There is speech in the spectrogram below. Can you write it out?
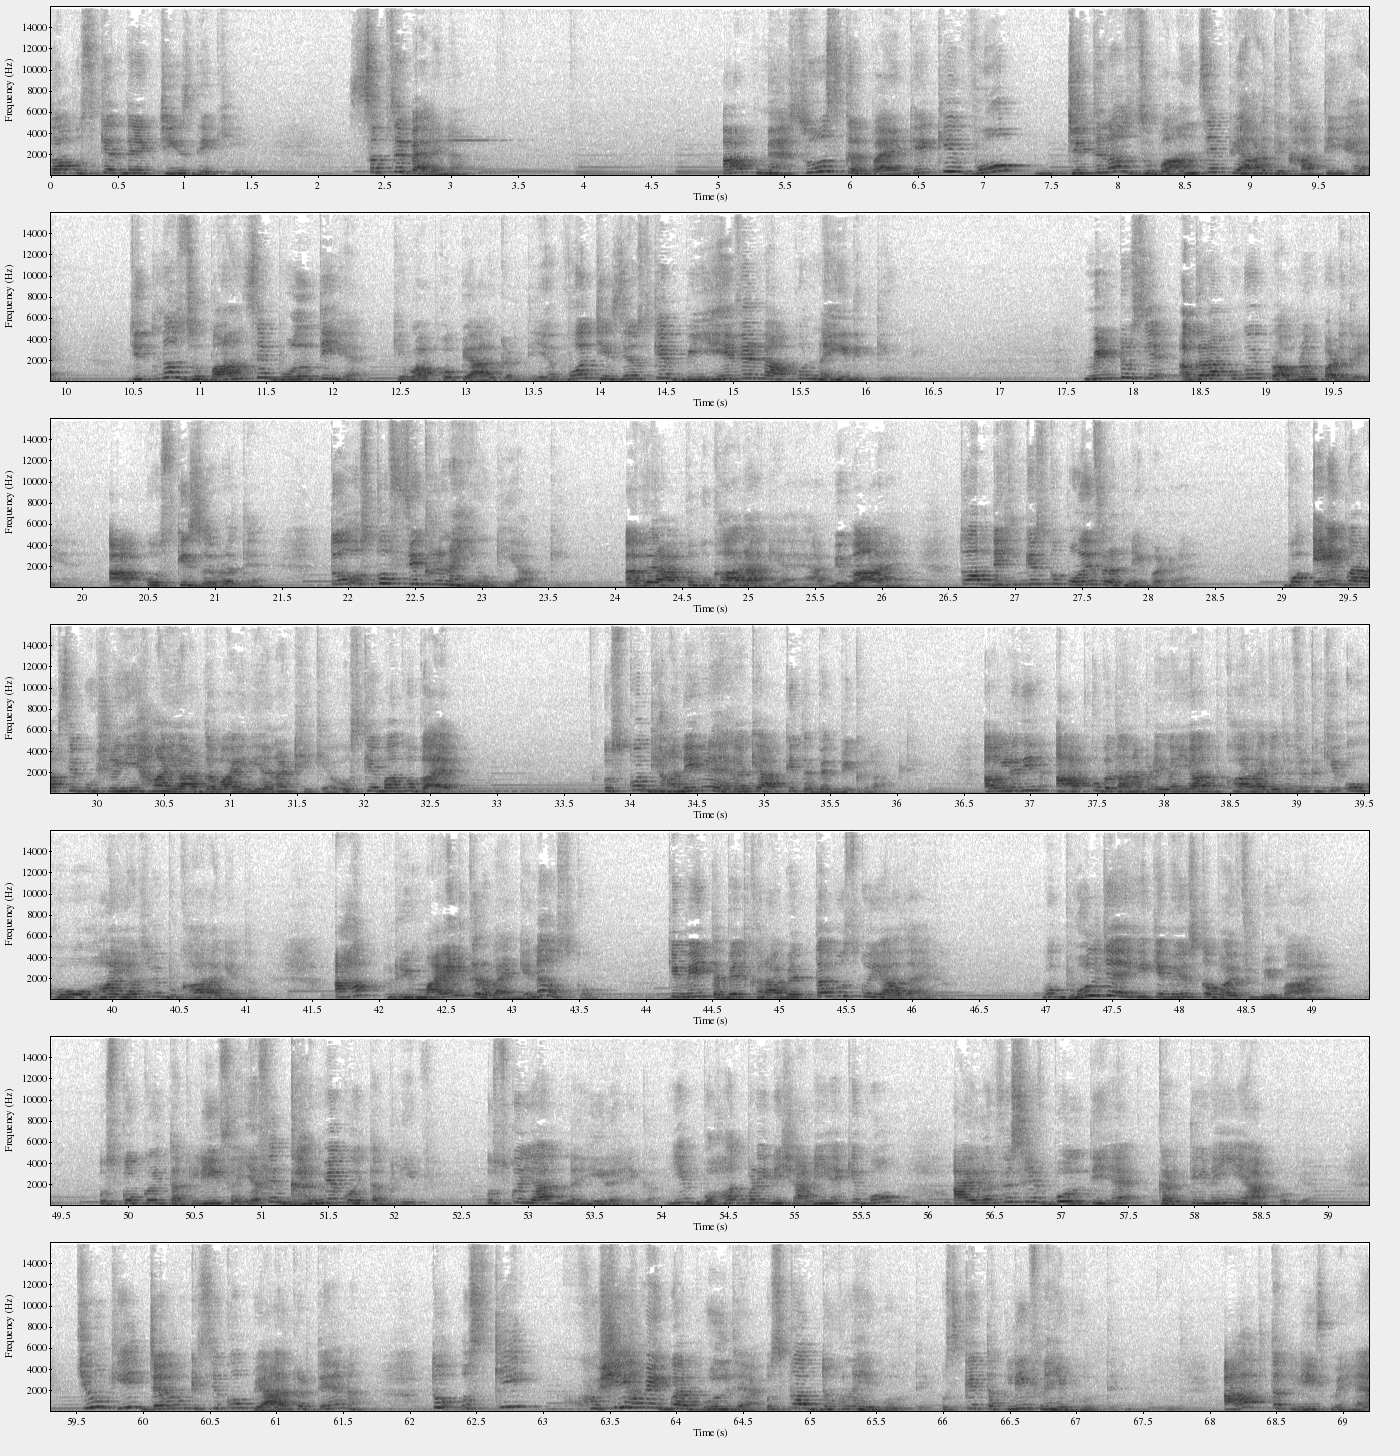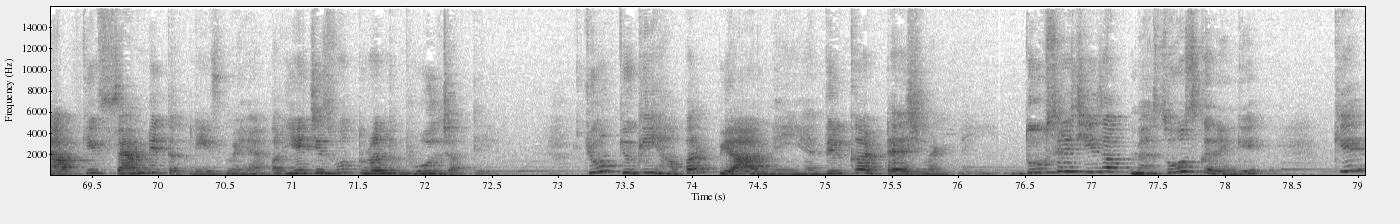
तो आप उसके अंदर एक चीज़ देखिए। सबसे पहले ना, आप महसूस कर पाएँगे कि वो जितना ज़ुबान से प्यार दिखाती है, जितना ज़ुबान से बोलती है कि वो आपको प्यार करती है, वो चीज़ें उसके बिहेवियर में आपको नहीं दिखती होंगी। मिंटू से अगर आपको कोई प्रॉब्लम पड़ गई है, आपको उसकी ज़रूरत है तो उसको फ़िक्र नहीं होगी आपकी। अगर आपको बुखार आ गया है, आप बीमार हैं तो आप देखेंगे उसको कोई फ़र्क नहीं पड़ रहा है। वो एक बार आपसे पूछ रही हाँ यार, दवाई लिया ना, ठीक है। उसके बाद वो गायब उसको ध्यान ही नहीं रहेगा कि आपकी तबीयत भी खराब थी। अगले दिन आपको बताना पड़ेगा, यार, बुखार आ गया था। फिर क्योंकि ओहो हाँ यार, तुम्हें बुखार आ गया था। आप रिमाइंड करवाएँगे ना उसको कि मेरी तबीयत खराब है, तब उसको याद आएगा। वो भूल जाएगी कि भाई उसका बॉयफ्रेंड बीमार है। उसको कोई तकलीफ़ है या फिर घर में कोई तकलीफ़ है, उसको याद नहीं रहेगा। ये बहुत बड़ी निशानी है कि वो आई लव यू सिर्फ़ बोलती है, करती नहीं है आपको प्यार। क्योंकि जब हम किसी को प्यार करते हैं ना तो उसकी खुशी हम एक बार भूल जाए, उसका दुख नहीं भूलते, उसके तकलीफ़ नहीं भूलते। आप तकलीफ़ में हैं, आपकी फैमिली तकलीफ़ में है और ये चीज़ वो तुरंत भूल जाती है। क्यों? क्योंकि यहाँ पर प्यार नहीं है, दिल का अटैचमेंट नहीं दूसरी चीज़ आप महसूस करेंगे कि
